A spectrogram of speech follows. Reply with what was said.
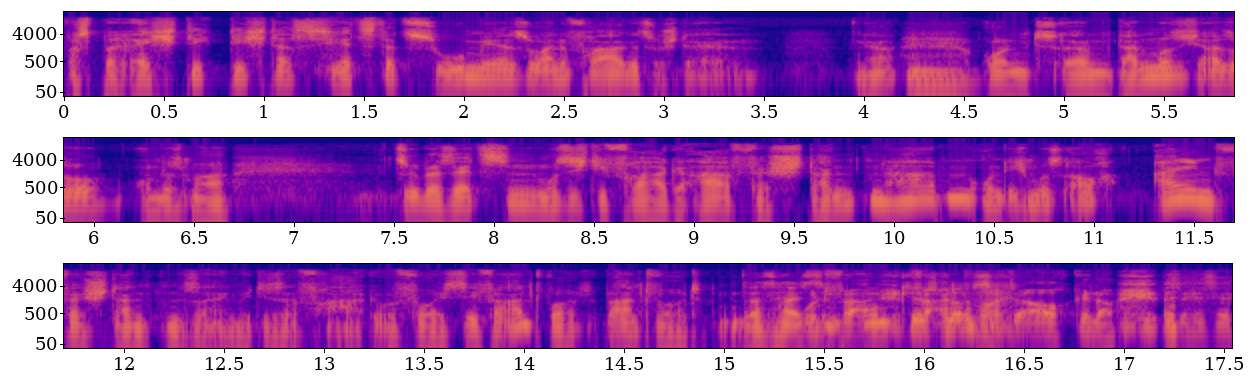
was berechtigt dich das jetzt dazu, mir so eine Frage zu stellen? Ja, mhm. und ähm, dann muss ich also, um das mal zu übersetzen, muss ich die Frage A verstanden haben und ich muss auch einverstanden sein mit dieser Frage, bevor ich sie verantworte, beantworte. Das heißt und ver verantworte auch, genau. Sehr, sehr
